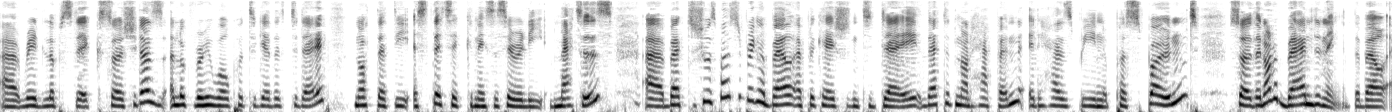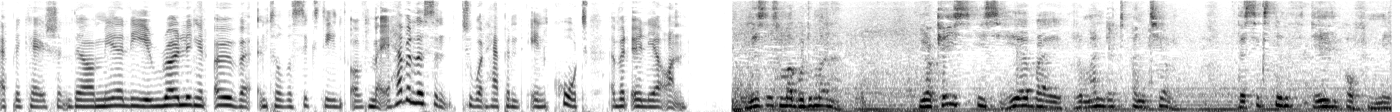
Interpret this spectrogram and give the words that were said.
uh, red lipstick. So she does look very well put together today. Not that the aesthetic necessarily matters, uh, but she was supposed to bring a bail application today. That did not happen. It has been postponed. So they're not abandoning the bail application. They are merely rolling it over until the 16th of May. Have a listen to what happened in court a bit earlier on. Mrs. Magudumana, your case is hereby remanded until the 16th day of May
